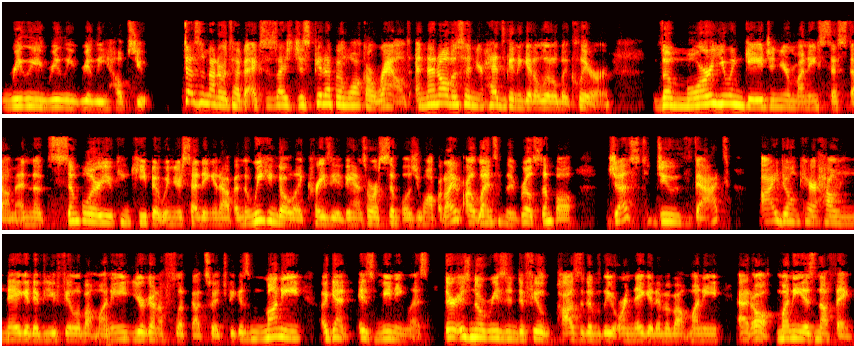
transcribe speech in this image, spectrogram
really, really, really helps you. Doesn't matter what type of exercise, just get up and walk around. And then all of a sudden your head's going to get a little bit clearer the more you engage in your money system and the simpler you can keep it when you're setting it up. And then we can go like crazy advanced or as simple as you want. But I outlined something real simple. Just do that. I don't care how negative you feel about money, you're going to flip that switch because money, again, is meaningless. There is no reason to feel positively or negative about money at all. Money is nothing,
